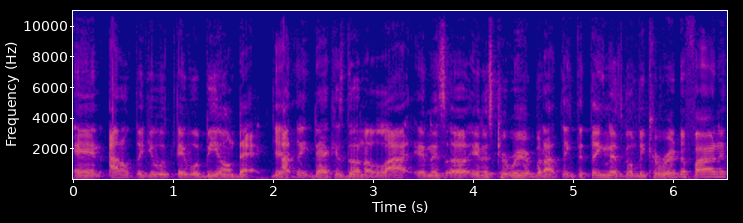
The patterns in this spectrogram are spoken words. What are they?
And I don't think it would it would be on Dak. Yeah. I think Dak has done a lot in his uh, in his career, but I think the thing that's going to be career defining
